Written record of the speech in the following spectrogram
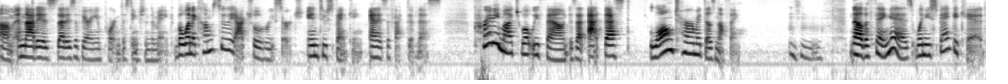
Um, and that is that is a very important distinction to make. But when it comes to the actual research into spanking and its effectiveness, pretty much what we found is that at best, long term, it does nothing. Mm-hmm. Now the thing is, when you spank a kid,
